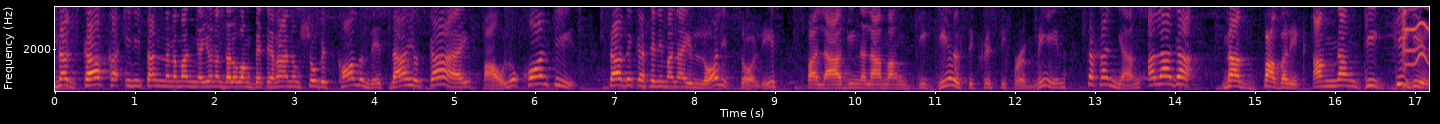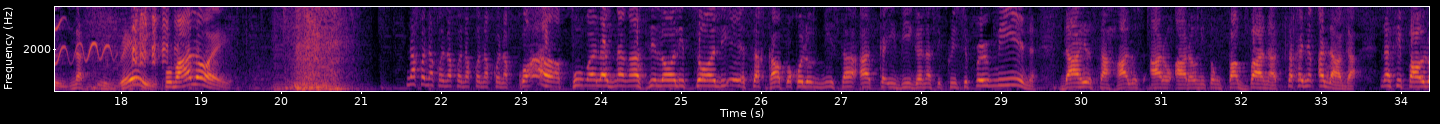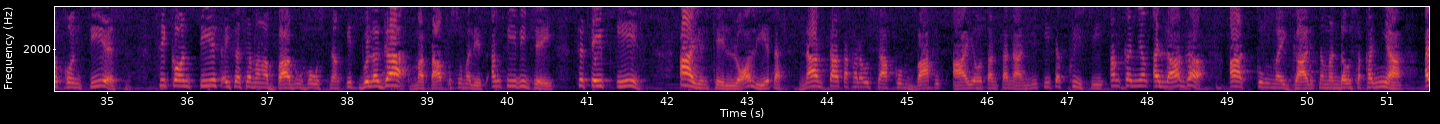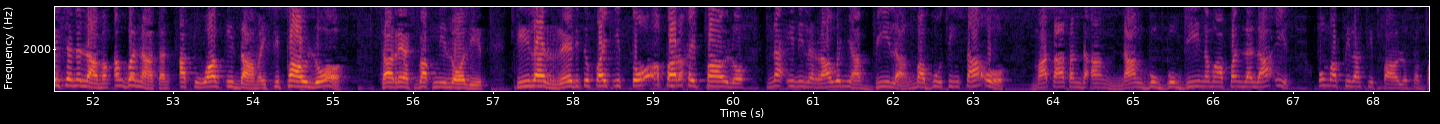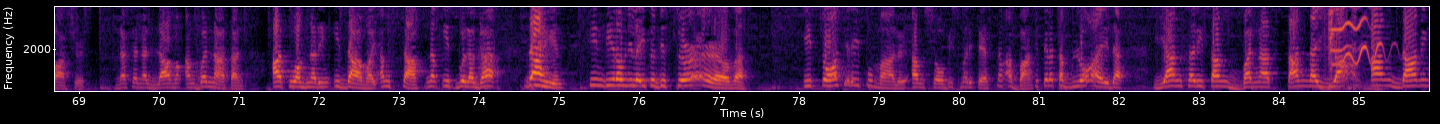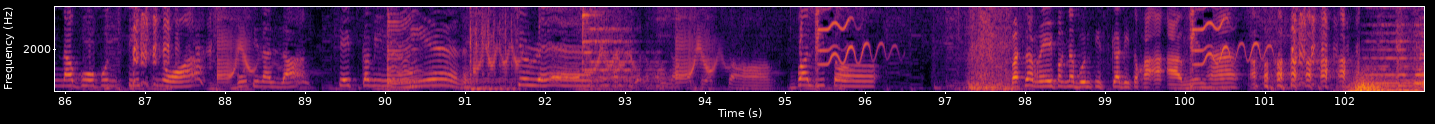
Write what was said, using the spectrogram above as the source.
Nagkakainitan na naman ngayon ang dalawang veteranong showbiz columnist dahil kay Paulo Contis. Sabi kasi ni Manay Lolit Solis, palaging na lamang gigil si Christopher Min sa kanyang alaga. Nagbabalik ang nanggigigil na si Ray Pumaloy. Nako, nako, nako, nako, nako, nako. Pumalag na nga si Lolit Soli sa kapwa-kolumnista at kaibigan na si Christopher Min dahil sa halos araw-araw nitong pagbanat sa kanyang alaga na si Paulo Contis. Si Contis ay isa sa mga bagong host ng Itbulaga matapos umalis ang TVJ sa Tape Inc. Ayon kay Lolit, nagtataka raw siya kung bakit ayaw tantanan ni Tita Christy ang kanyang alaga at kung may galit naman daw sa kanya ay siya na lamang ang banatan at huwag idamay si Paulo. Sa resback ni Lolit, tila ready to fight ito para kay Paulo na inilarawan niya bilang mabuting tao. Matatandaang nang bugbugi ng mga panlalait, umapila si Paulo sa bashers na siya na lamang ang banatan at huwag na ring idamay ang staff ng Itbulaga dahil hindi raw nila ito deserve. Ito si Ray Pumaloy, ang showbiz marites ng Abante Teletabloid. Yang salitang banatan na yan, ang daming nabubuntis, no? Buti na lang, safe kami ni Ian. Chiren! Balito! Basta Ray, pag nabuntis ka, dito ka aamin, ha?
